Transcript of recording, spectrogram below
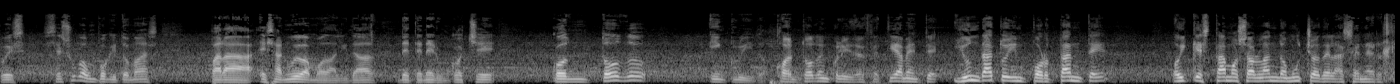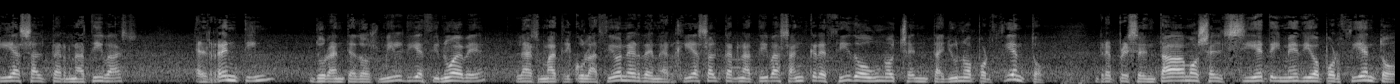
pues se suba un poquito más para esa nueva modalidad de tener un coche con todo incluido. Con todo incluido, efectivamente. Y un dato importante, hoy que estamos hablando mucho de las energías alternativas, el renting durante 2019 las matriculaciones de energías alternativas han crecido un 81%. Representábamos el 7,5%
